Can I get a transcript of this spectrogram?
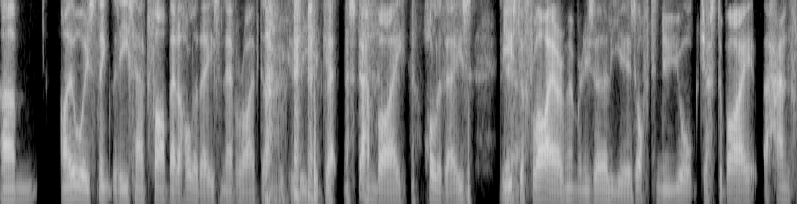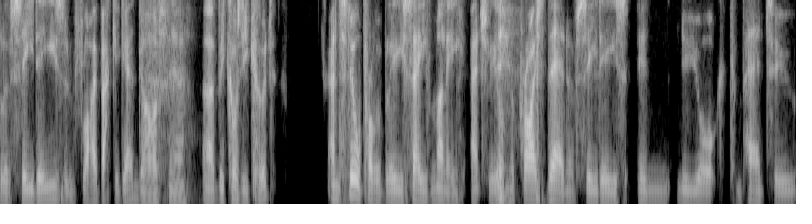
Um, I always think that he's had far better holidays than ever I've done because he could get standby holidays. He yeah. used to fly, I remember in his early years, off to New York just to buy a handful of CDs and fly back again. God, yeah. Uh, because he could. And still probably save money actually on the price then of CDs in New York compared to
